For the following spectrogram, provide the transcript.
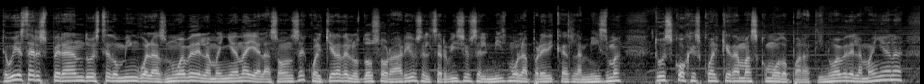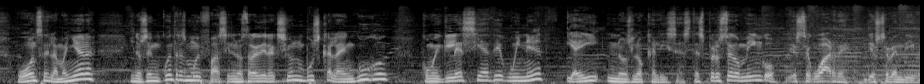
Te voy a estar esperando este domingo a las 9 de la mañana y a las 11, cualquiera de los dos horarios. El servicio es el mismo, la prédica es la misma. Tú escoges cuál queda más cómodo para ti, 9 de la mañana o 11 de la mañana. Y nos encuentras muy fácil. Nuestra dirección, búscala en Google como Iglesia de Winnet y ahí nos localizas. Te espero este domingo. Dios te guarde, Dios te bendiga.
